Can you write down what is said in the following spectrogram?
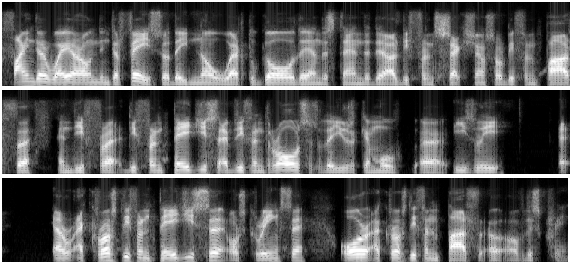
find their way around the interface so they know where to go they understand that there are different sections or different parts uh, and different different pages have different roles so the user can move uh, easily across different pages uh, or screens uh, or across different parts of the screen.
